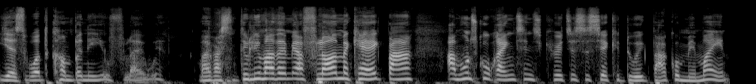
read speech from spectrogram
yes, what company you fly with? Hvor jeg bare sådan, det er jo lige meget, hvem jeg har fløjet med, kan jeg ikke bare... Jamen, hun skulle ringe til en security, så siger jeg, kan du ikke bare gå med mig ind?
